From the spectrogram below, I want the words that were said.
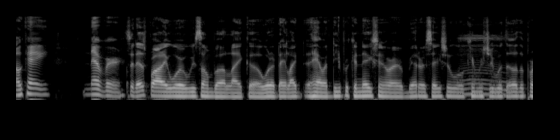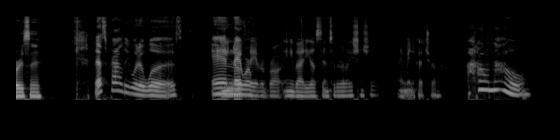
Okay, never. So that's probably where we talking about like, uh, what if they like to have a deeper connection or a better sexual chemistry with Mm. the other person? That's probably what it was. And you know they if were. they ever brought anybody else into the relationship? I didn't mean to cut you off. I don't know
